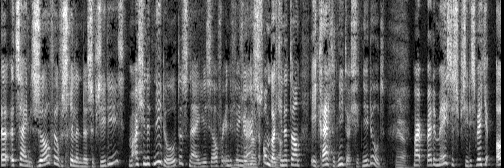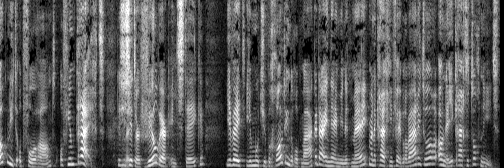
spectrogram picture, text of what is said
Eh, het zijn zoveel verschillende subsidies. Maar als je het niet doet, dan snij je jezelf er in de De vingers. vingers, omdat ja. je het dan. Je krijgt het niet als je het niet doet. Ja. Maar bij de meeste subsidies weet je ook niet op voorhand of je hem krijgt. Dus je zit er veel werk in te steken. Je weet, je moet je begroting erop maken. Daarin neem je het mee. Maar dan krijg je in februari te horen: oh nee, je krijgt het toch niet.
